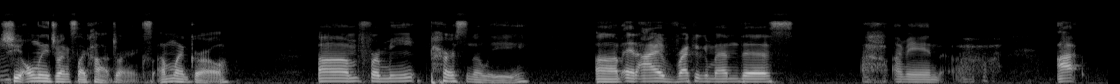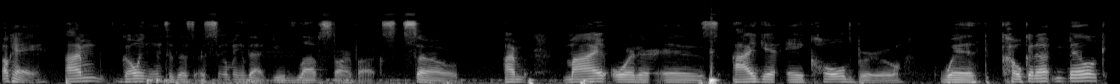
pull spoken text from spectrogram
She only drinks like hot drinks. I'm like, girl. Um, for me personally, um, and I recommend this. I mean, I okay. I'm going into this assuming that you love Starbucks. So, I'm my order is I get a cold brew with coconut milk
